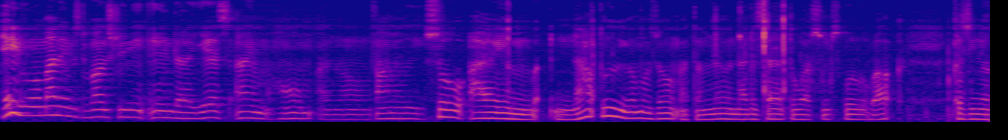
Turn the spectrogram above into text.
Hey everyone, my name is Devon Streeter, and uh, yes, I am home alone, finally. So, I am not really almost done with my thumbnail, and I decided to watch some School of Rock, because, you know,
